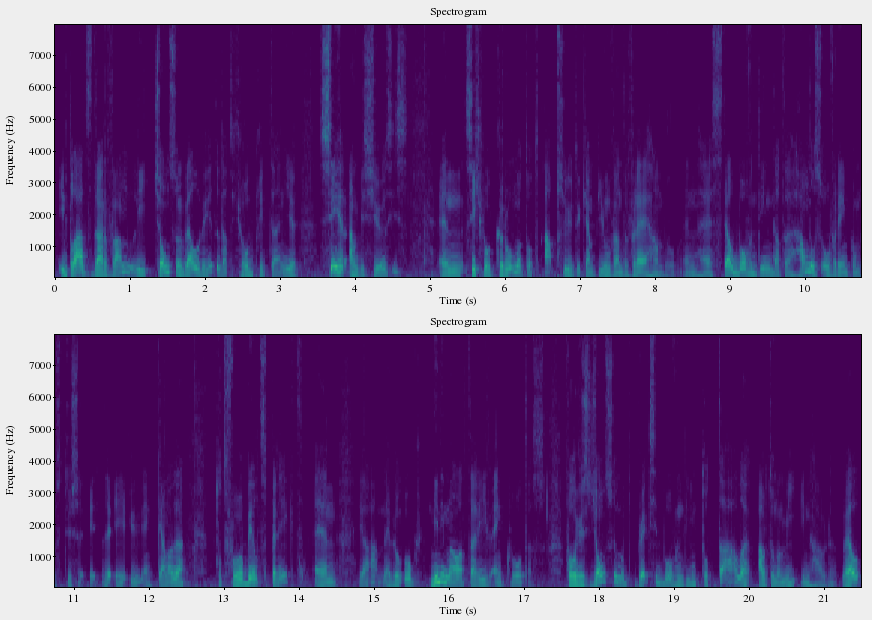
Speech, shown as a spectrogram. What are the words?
In plaats daarvan liet Johnson wel weten dat Groot-Brittannië zeer ambitieus is en zich wil kronen tot absolute kampioen van de vrijhandel. En hij stelt bovendien dat de handelsovereenkomst tussen de EU en Canada tot voorbeeld spreekt. En ja, hij wil ook minimale tarieven en quota's. Volgens Johnson moet Brexit bovendien totale autonomie inhouden. Wel,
